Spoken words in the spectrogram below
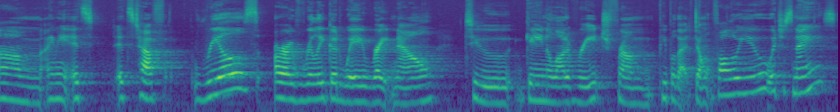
Um, I mean, it's it's tough. Reels are a really good way right now to gain a lot of reach from people that don't follow you, which is nice.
